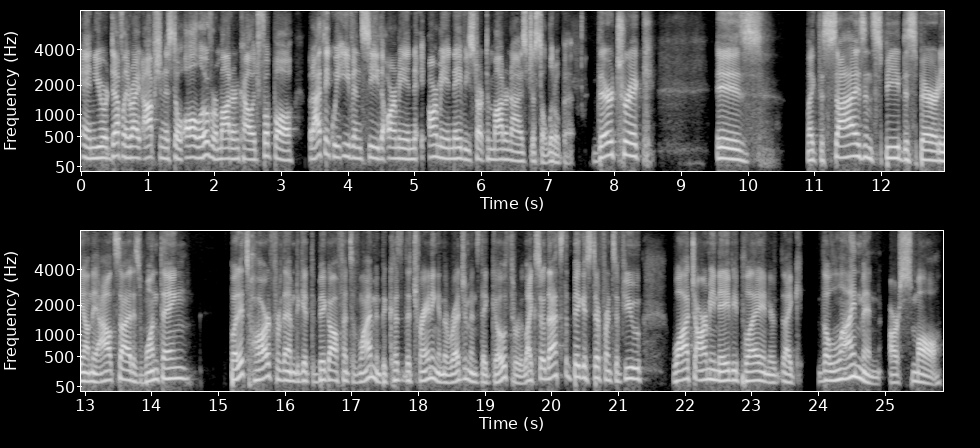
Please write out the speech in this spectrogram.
And you're definitely right. Option is still all over modern college football. But I think we even see the Army and Army and Navy start to modernize just a little bit. Their trick is like the size and speed disparity on the outside is one thing but it's hard for them to get the big offensive linemen because of the training and the regimens they go through. Like, so that's the biggest difference. If you watch Army Navy play and you're like, the linemen are small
